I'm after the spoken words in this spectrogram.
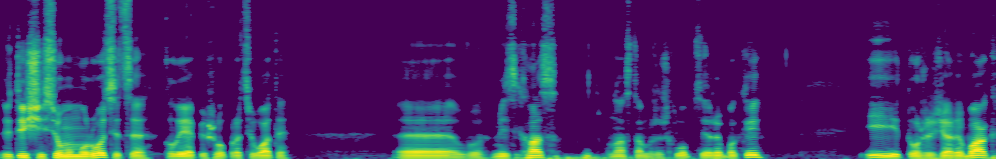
у 2007 році, це коли я пішов працювати е, в міськгаз. У нас там вже ж хлопці рибаки. І теж я рибак.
